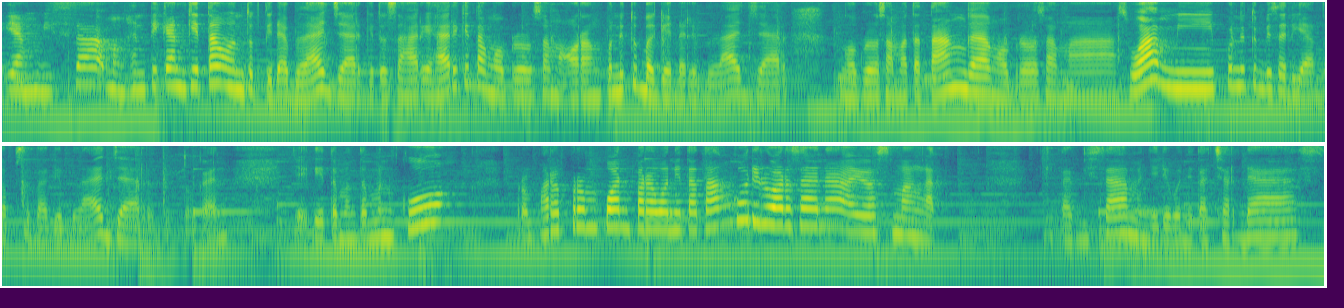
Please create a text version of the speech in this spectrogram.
yang bisa menghentikan kita untuk tidak belajar gitu sehari-hari kita ngobrol sama orang pun itu bagian dari belajar ngobrol sama tetangga ngobrol sama suami pun itu bisa dianggap sebagai belajar gitu kan jadi teman-temanku para perempuan para wanita tangguh di luar sana ayo semangat kita bisa menjadi wanita cerdas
